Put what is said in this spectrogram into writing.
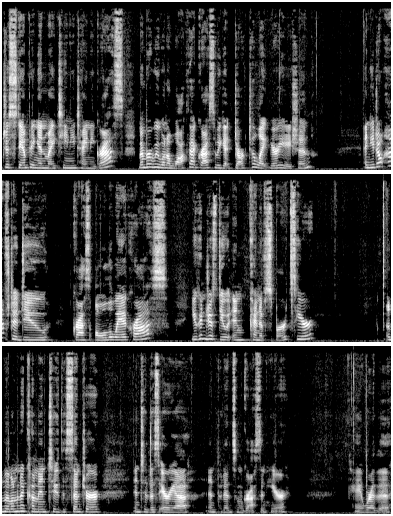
just stamping in my teeny tiny grass. Remember we want to walk that grass so we get dark to light variation. And you don't have to do grass all the way across. You can just do it in kind of spurts here. And then I'm going to come into the center, into this area, and put in some grass in here. Okay, where the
